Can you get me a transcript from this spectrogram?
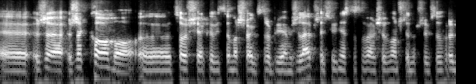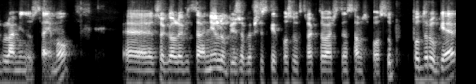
e, że rzekomo e, coś jako wicemarszałek zrobiłem źle. Przeciwnie, stosowałem się wyłącznie do przepisów regulaminu Sejmu, czego Lewica nie lubi, żeby wszystkich posłów traktować w ten sam sposób. Po drugie,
